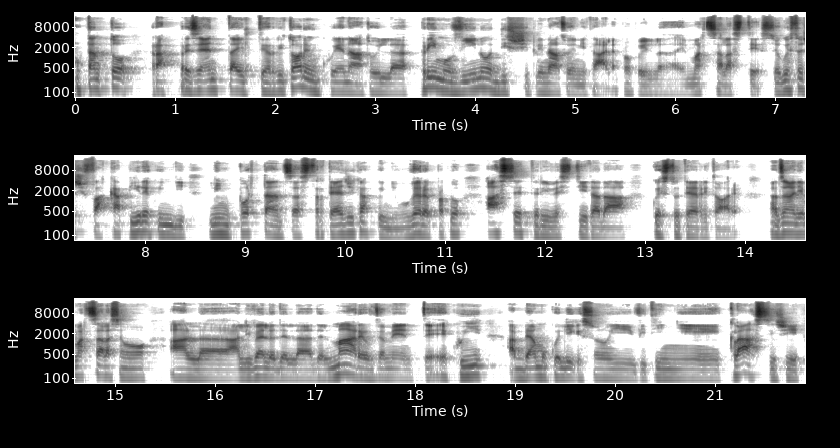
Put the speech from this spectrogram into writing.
Intanto rappresenta il territorio in cui è nato il primo vino disciplinato in Italia, proprio il, il, Marsala stesso. E questo ci fa capire quindi l'importanza strategica, quindi un vero e proprio asset rivestita da questo territorio. La zona di Marsala siamo al, a livello del, del, mare ovviamente e qui abbiamo quelli che sono i vitigni classici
